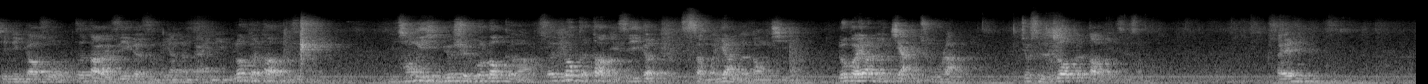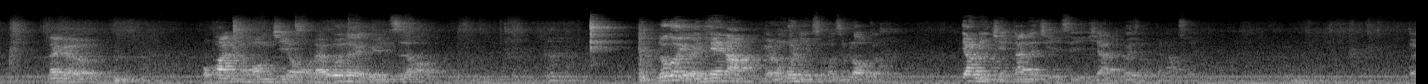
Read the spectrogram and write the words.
请你告诉我，这到底是一个什么样的概念？log 到底是什么？你从以前就学过 log 啊，所以 log 到底是一个什么样的东西？如果要你讲出来，就是 log 到底是什么？哎，那个，我怕你们忘记哦，我来问那个原字哦。如果有一天呢，有人问你什么是 log？要你简单的解释一下，你为什么跟他说？对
